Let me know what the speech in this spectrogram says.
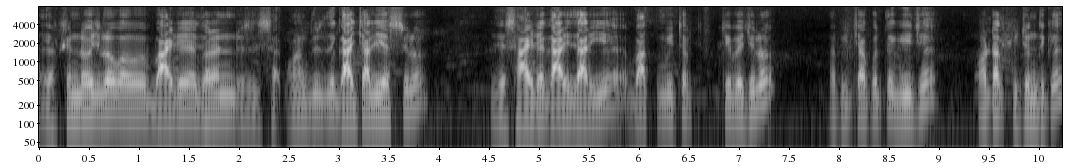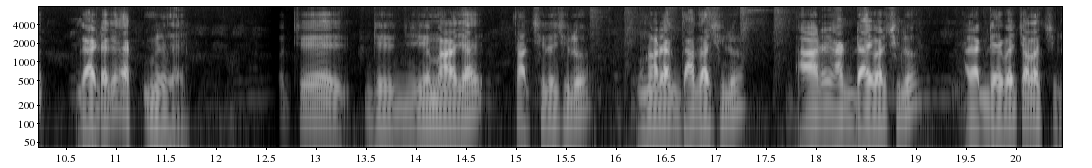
অ্যাক্সিডেন্ট হয়েছিল বাইরে ধরেন অনেক দূর গাড়ি চালিয়ে এসেছিল। যে সাইডে গাড়ি দাঁড়িয়ে বাথরুম পিচাপ চেপেছিল তা পিচাপ করতে গিয়েছে হঠাৎ পিছন থেকে গাড়িটাকে এক মেরে দেয়। হচ্ছে যে যে মারা যায় তার ছেলে ছিল ওনার এক দাদা ছিল আর এক ড্রাইভার ছিল আর এক ড্রাইভার চালাচ্ছিল।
